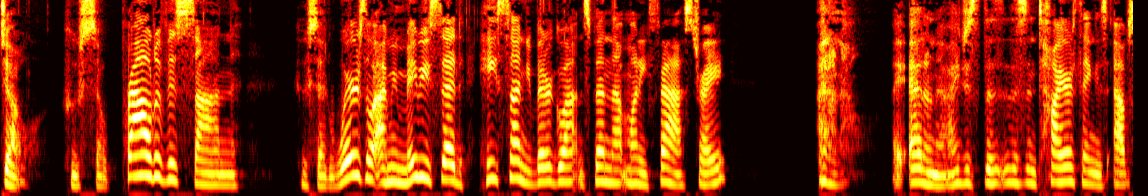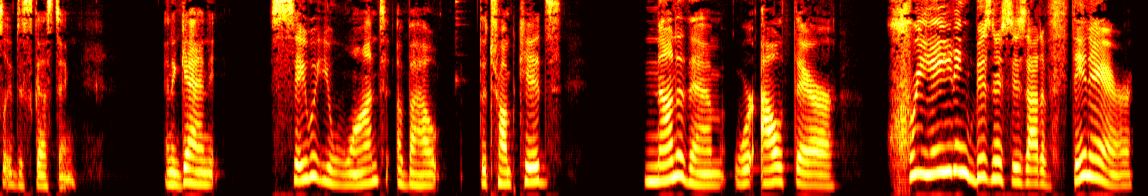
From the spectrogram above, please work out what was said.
Joe, who's so proud of his son, who said, Where's the. I mean, maybe he said, Hey, son, you better go out and spend that money fast, right? I don't know. I, I don't know. I just, this, this entire thing is absolutely disgusting. And again, say what you want about the Trump kids. None of them were out there creating businesses out of thin air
